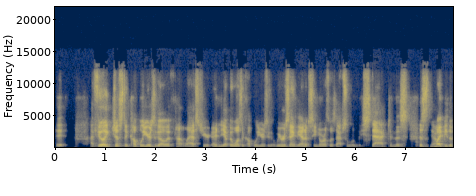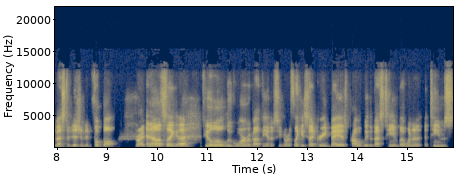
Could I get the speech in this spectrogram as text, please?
it, I feel like just a couple years ago, if not last year, and yep, it was a couple years ago, we were saying the NFC North was absolutely stacked, and this this yeah. might be the best division in football. Right. And now it's like uh, I feel a little lukewarm about the NFC North. Like you said, Green Bay is probably the best team, but when a, a team's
